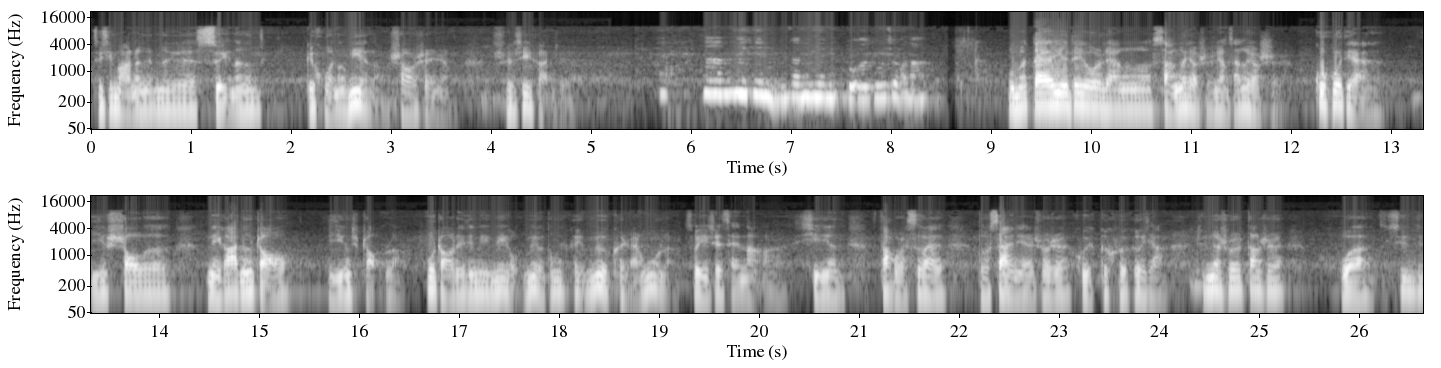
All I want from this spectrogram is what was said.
最起码那个那个水能给火能灭了，烧身上，是这感觉。那那天你们在那边躲了多久呢？我们待也得有两三个小时，两三个小时。过火点已经烧了哪嘎能着，已经是着了，不着的就没没有没有东西可以没有可燃物了，所以这才拿新疆，大伙四外都散去，说是回各回各家。就那时候当时火现在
